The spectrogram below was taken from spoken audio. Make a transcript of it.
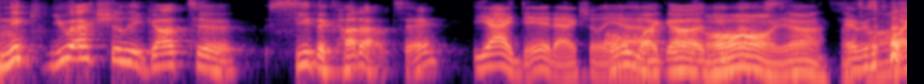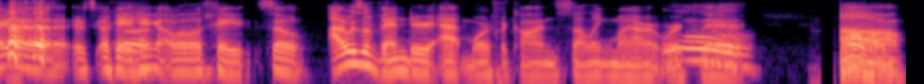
Nick, you actually got to see the cutouts, eh? Yeah, I did actually. oh yeah. my god. Oh bastard. yeah, It was awesome. quite a. It was okay. Uh. hang on. Well, okay. So I was a vendor at Morphicon selling my artwork there. Oh. Oh Um, wow.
